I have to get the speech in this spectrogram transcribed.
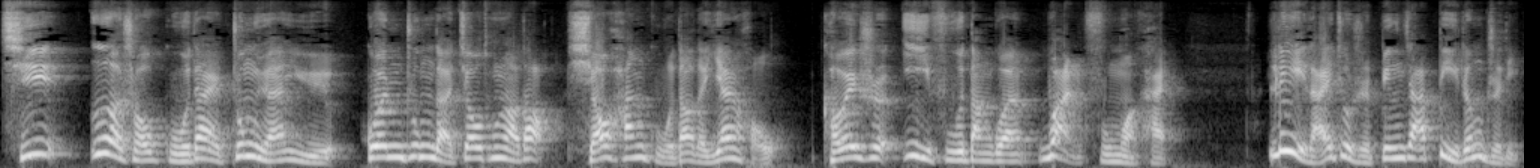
其扼守古代中原与关中的交通要道小函谷道的咽喉，可谓是一夫当关，万夫莫开，历来就是兵家必争之地。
